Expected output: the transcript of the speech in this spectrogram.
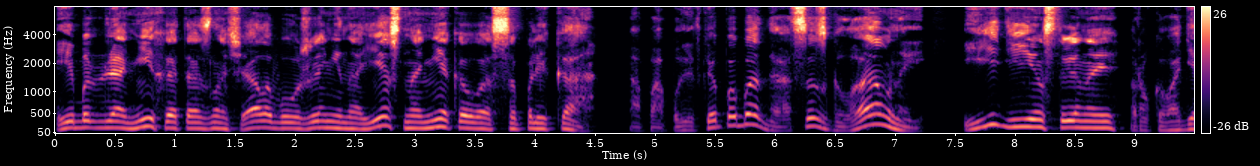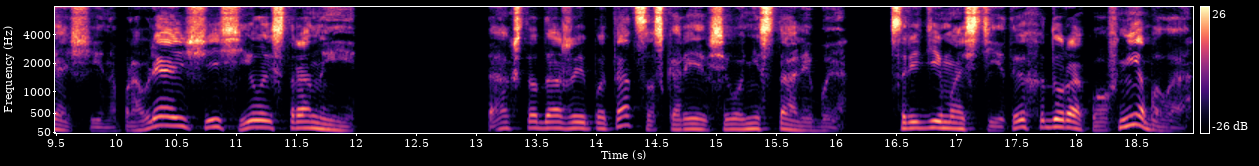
ибо для них это означало бы уже не наезд на некого сопляка, а попытка пободаться с главной и единственной, руководящей и направляющей силой страны. Так что даже и пытаться, скорее всего, не стали бы. Среди маститых дураков не было.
